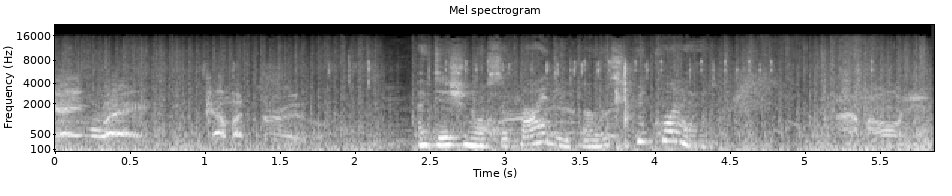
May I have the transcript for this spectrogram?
Gangway coming through. Additional supply depots required. I'm on it.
